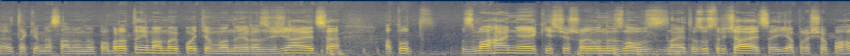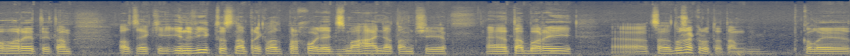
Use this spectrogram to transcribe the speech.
е, такими самими побратимами, потім вони роз'їжджаються, а тут змагання якісь чи що, і вони знову знаєте, зустрічаються, і є про що поговорити. Там, от які Invictus, наприклад, проходять змагання там, чи е, табори. Е, Це дуже круто. Там, коли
